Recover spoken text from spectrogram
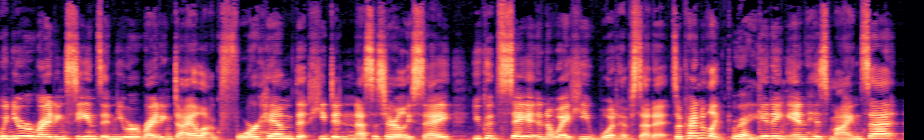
when you were writing scenes and you were writing dialogue for him that he didn't necessarily say, you could say it in a way he would have said it. So kind of like Right. getting in his mindset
